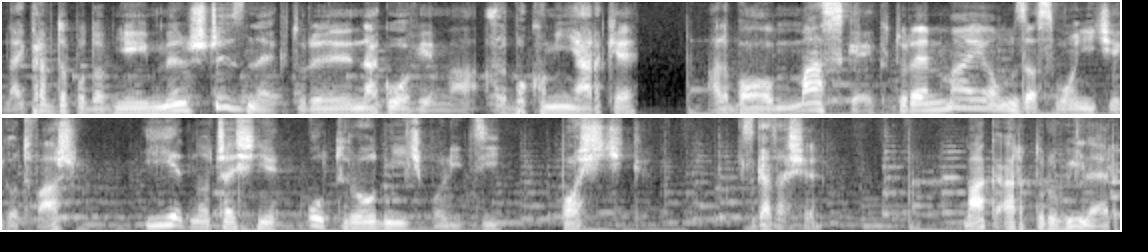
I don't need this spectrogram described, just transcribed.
Najprawdopodobniej mężczyznę, który na głowie ma albo kominiarkę, albo maskę, które mają zasłonić jego twarz i jednocześnie utrudnić policji pościg. Zgadza się? MacArthur Wheeler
